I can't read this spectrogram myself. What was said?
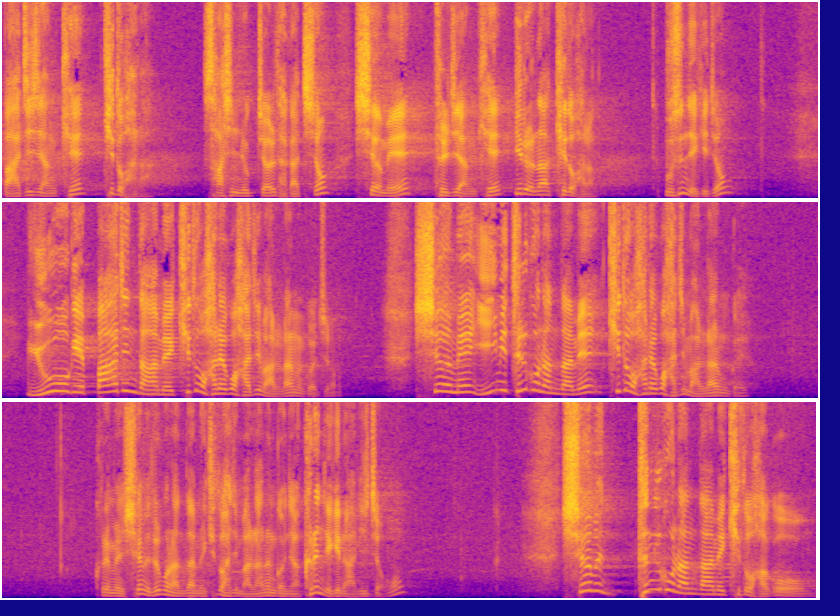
빠지지 않게 기도하라. 46절 다 같이요. 시험에 들지 않게 일어나 기도하라. 무슨 얘기죠? 유혹에 빠진 다음에 기도하려고 하지 말라는 거죠. 시험에 이미 들고 난 다음에 기도하려고 하지 말라는 거예요. 그러면 시험에 들고 난 다음에 기도하지 말라는 거냐? 그런 얘기는 아니죠. 시험에 들고 난 다음에 기도하고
